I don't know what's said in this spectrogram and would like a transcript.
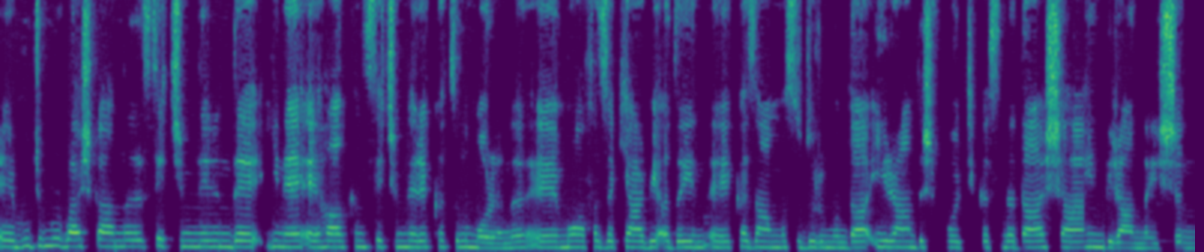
E, bu Cumhurbaşkanlığı seçimlerinde yine e, halkın seçimlere katılım oranı, e, muhafazakar bir adayın e, kazanması durumunda İran dış politikasında daha şahin bir anlayışın,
